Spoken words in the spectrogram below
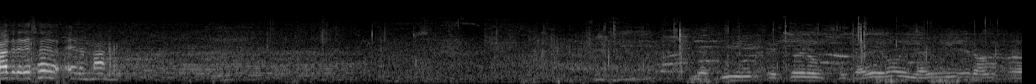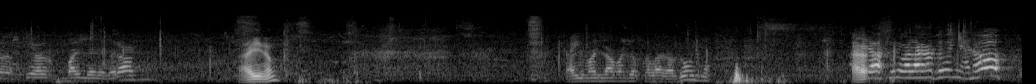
padre de ese hermano. Y aquí, esto era un secadero y ahí era, hacía un baile de verano. Ahí, ¿no? Ahí bailaba yo con la garduña. Ah. Era su la gatuña, ¿no?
